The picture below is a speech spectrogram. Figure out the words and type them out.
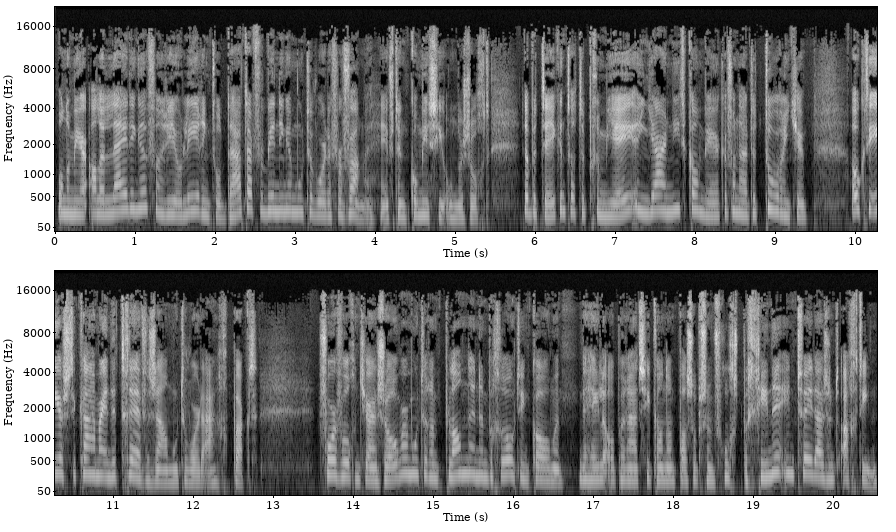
Onder meer alle leidingen van riolering tot dataverbindingen moeten worden vervangen, heeft een commissie onderzocht. Dat betekent dat de premier een jaar niet kan werken vanuit het torentje. Ook de Eerste Kamer en de Trevenzaal moeten worden aangepakt. Voor volgend jaar zomer moet er een plan en een begroting komen. De hele operatie kan dan pas op zijn vroegst beginnen in 2018.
